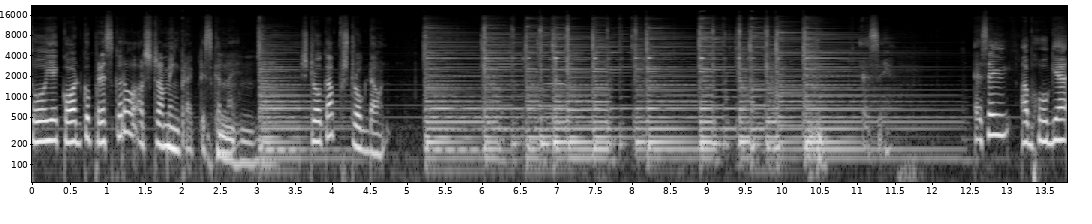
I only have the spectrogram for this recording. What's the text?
तो ये कॉर्ड को प्रेस करो और स्ट्रमिंग प्रैक्टिस करना है। स्ट्रोक अप स्ट्रोक डाउन ऐसे अब हो गया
